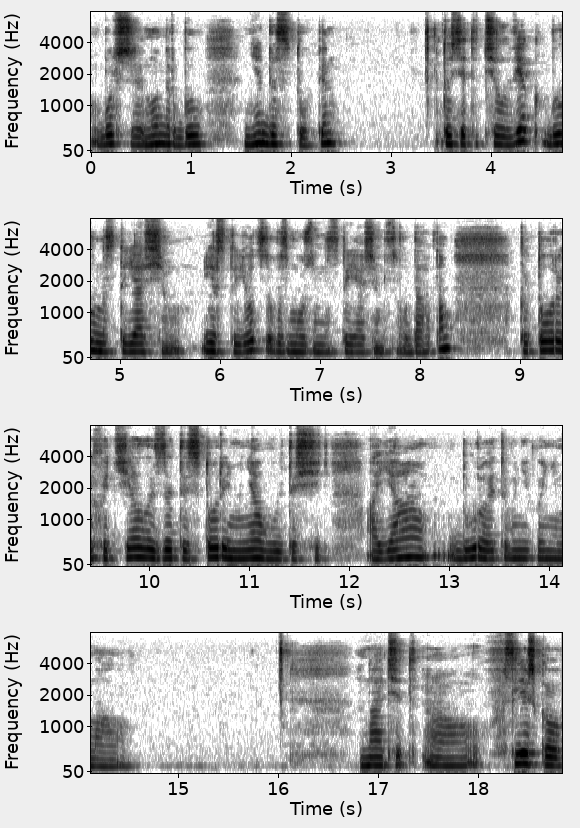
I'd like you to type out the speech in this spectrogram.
больше номер был недоступен. То есть этот человек был настоящим и остается, возможно, настоящим солдатом, который хотел из этой истории меня вытащить. А я, дура, этого не понимала. Значит, э, слежка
